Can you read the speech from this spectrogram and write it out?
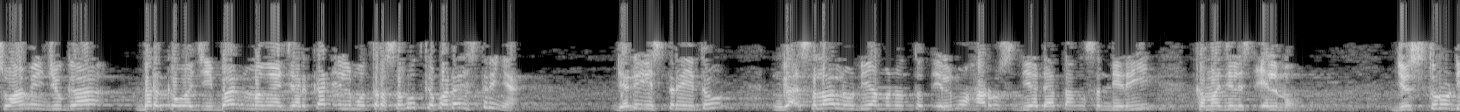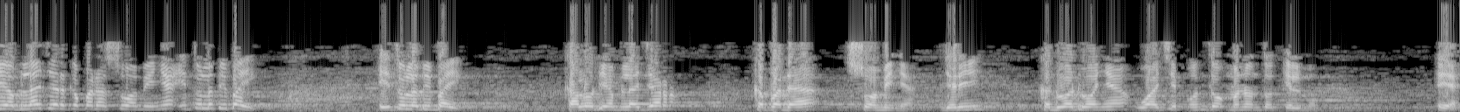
suami juga berkewajiban mengajarkan ilmu tersebut kepada istrinya. Jadi istri itu nggak selalu dia menuntut ilmu harus dia datang sendiri ke majelis ilmu. Justru dia belajar kepada suaminya itu lebih baik. Itu lebih baik kalau dia belajar kepada suaminya. Jadi kedua-duanya wajib untuk menuntut ilmu. Iya.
